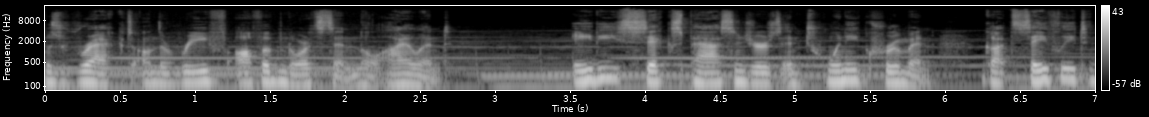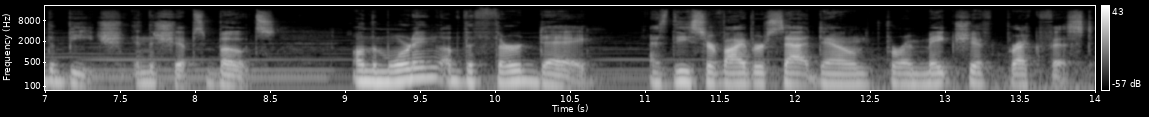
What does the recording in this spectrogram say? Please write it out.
was wrecked on the reef off of North Sentinel Island. 86 passengers and 20 crewmen got safely to the beach in the ship's boats. On the morning of the third day, as these survivors sat down for a makeshift breakfast,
